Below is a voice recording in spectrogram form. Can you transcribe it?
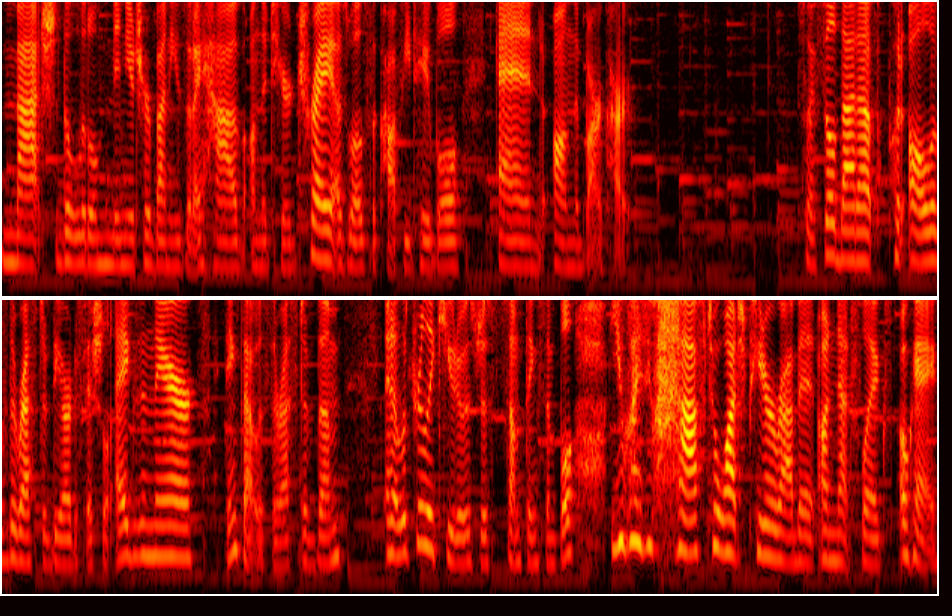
match the little miniature bunnies that I have on the tiered tray as well as the coffee table and on the bar cart. So I filled that up, put all of the rest of the artificial eggs in there. I think that was the rest of them. And it looked really cute. It was just something simple. You guys, you have to watch Peter Rabbit on Netflix. Okay.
